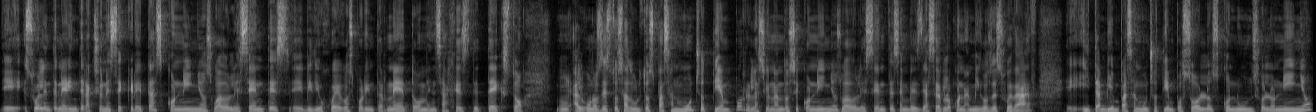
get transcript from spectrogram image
Eh, suelen tener interacciones secretas con niños o adolescentes, eh, videojuegos por internet o mensajes de texto. Mm, algunos de estos adultos pasan mucho tiempo relacionándose con niños o adolescentes en vez de hacerlo con amigos de su edad eh, y también pasan mucho tiempo solos con un solo niño.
